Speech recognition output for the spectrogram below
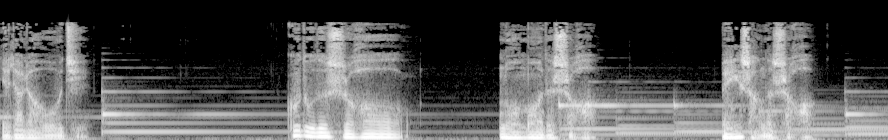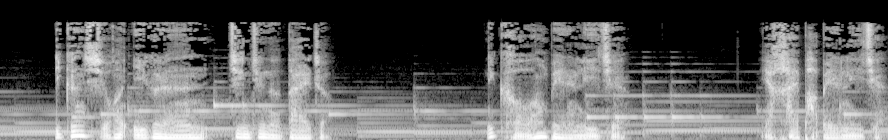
也寥寥无几。孤独的时候，落寞的时候，悲伤的时候，你更喜欢一个人静静的待着。你渴望被人理解，也害怕被人理解。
